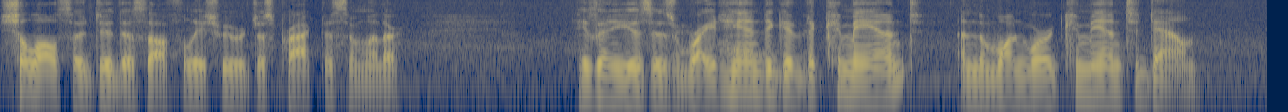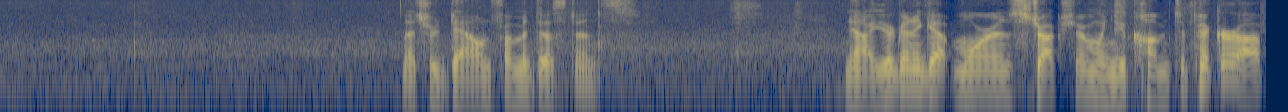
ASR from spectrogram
She'll also do this off leash. We were just practicing with her. He's going to use his right hand to give the command and the one word command to down. That's your down from a distance. Now you're going to get more instruction when you come to pick her up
